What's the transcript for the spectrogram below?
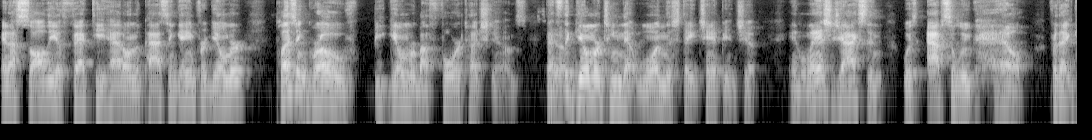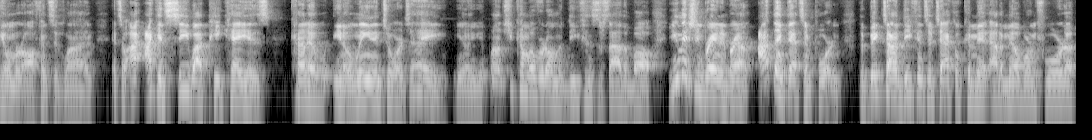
and I saw the effect he had on the passing game for Gilmer. Pleasant Grove beat Gilmer by four touchdowns. That's yeah. the Gilmer team that won the state championship. And Lance Jackson was absolute hell for that Gilmer offensive line. And so I, I can see why PK is kind of, you know, leaning towards, hey, you know, why don't you come over on the defensive side of the ball? You mentioned Brandon Brown. I think that's important. The big time defensive tackle commit out of Melbourne, Florida,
